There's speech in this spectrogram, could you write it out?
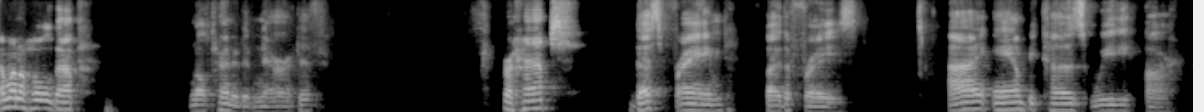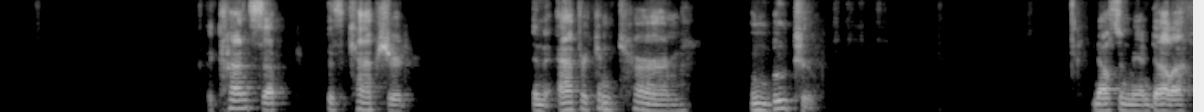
I want to hold up an alternative narrative, perhaps best framed by the phrase, I am because we are. The concept is captured in the African term Ubuntu. Nelson Mandela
